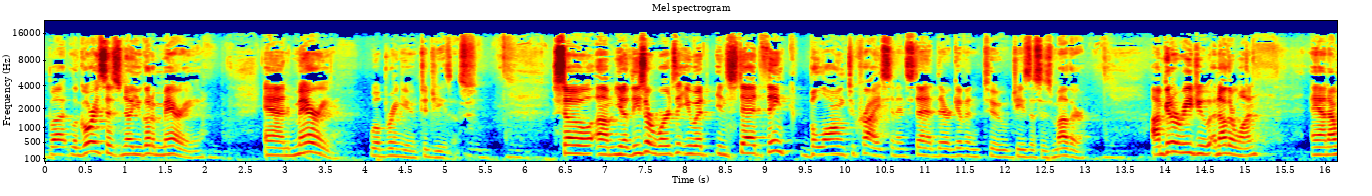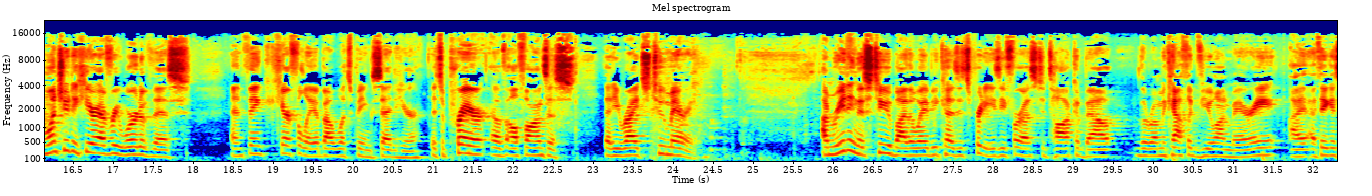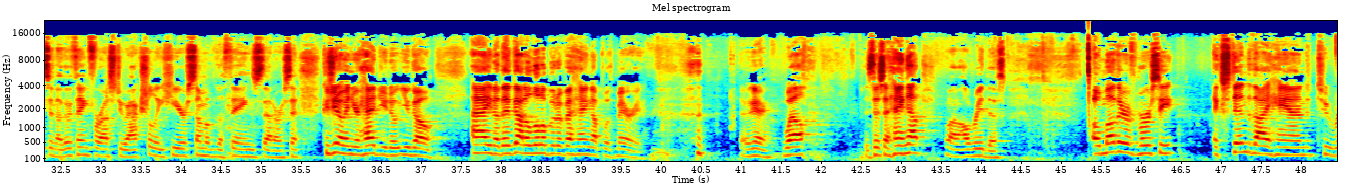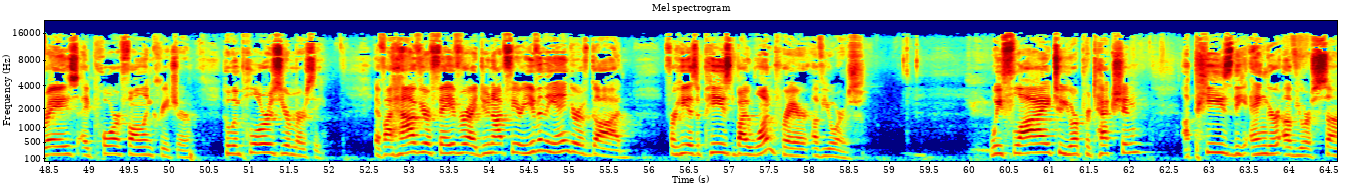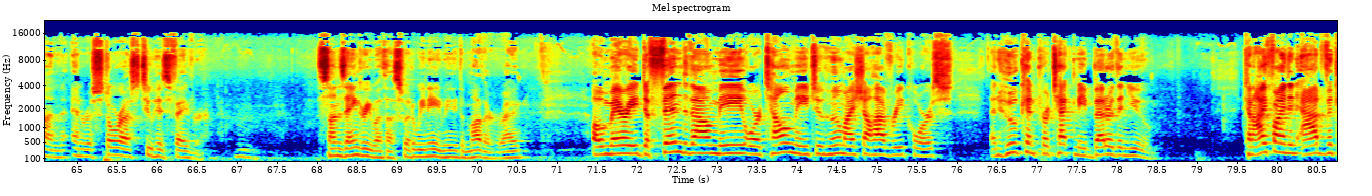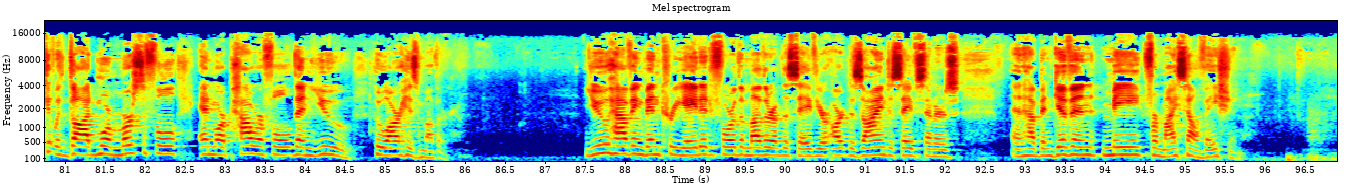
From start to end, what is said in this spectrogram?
But Liguori says, no, you go to Mary and Mary will bring you to Jesus. So, um, you know, these are words that you would instead think belong to Christ, and instead they're given to Jesus' mother. I'm going to read you another one, and I want you to hear every word of this and think carefully about what's being said here. It's a prayer of Alphonsus that he writes to Mary. I'm reading this to you, by the way, because it's pretty easy for us to talk about the Roman Catholic view on Mary, I, I, think it's another thing for us to actually hear some of the things that are said. Because, you know, in your head, you, do, you go, ah, you know, they've got a little bit of a hang up with Mary. okay, well, is this a hang up? Well, I'll read this. O Mother of Mercy, extend thy hand to raise a poor fallen creature who implores your mercy. If I have your favor, I do not fear even the anger of God, for he is appeased by one prayer of yours. We fly to your protection, appease the anger of your Son, and restore us to his favor. The Son angry with us. What do we need? We need the mother, right? O Mary, defend thou me, or tell me to whom I shall have recourse, and who can protect me better than you? Can I find an advocate with God more merciful and more powerful than you, who are his mother? You, having been created for the mother of the Savior, art designed to save sinners and have been given me for my salvation.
